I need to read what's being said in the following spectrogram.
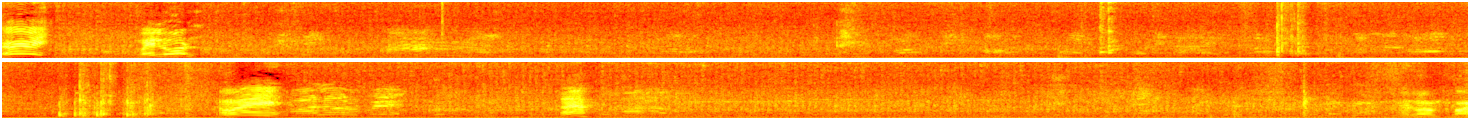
เอ้ย ไม่รุ่นเอาไงฮะไม่ลองไป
